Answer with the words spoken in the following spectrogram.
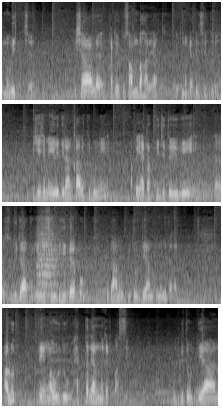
නොවිච්ච විශාල කටයුතු සම්භාරයක් එතුමාගේ අතින් සිද්ධ වෙනවා. විශේෂයෙන්ම මේ විදි ලංකාවේ තිබුණේ අපේ යටත් විජිත යුගයේ සුදු ජාතිකයන් විසින් බිහි කරපු ප්‍රධාන උද්භිත උද්‍යාන තුන විතරයි. අලුත්ෙන් අවුරුදු 70 ගණනකට පස්සේ උද්භිත උද්‍යාන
